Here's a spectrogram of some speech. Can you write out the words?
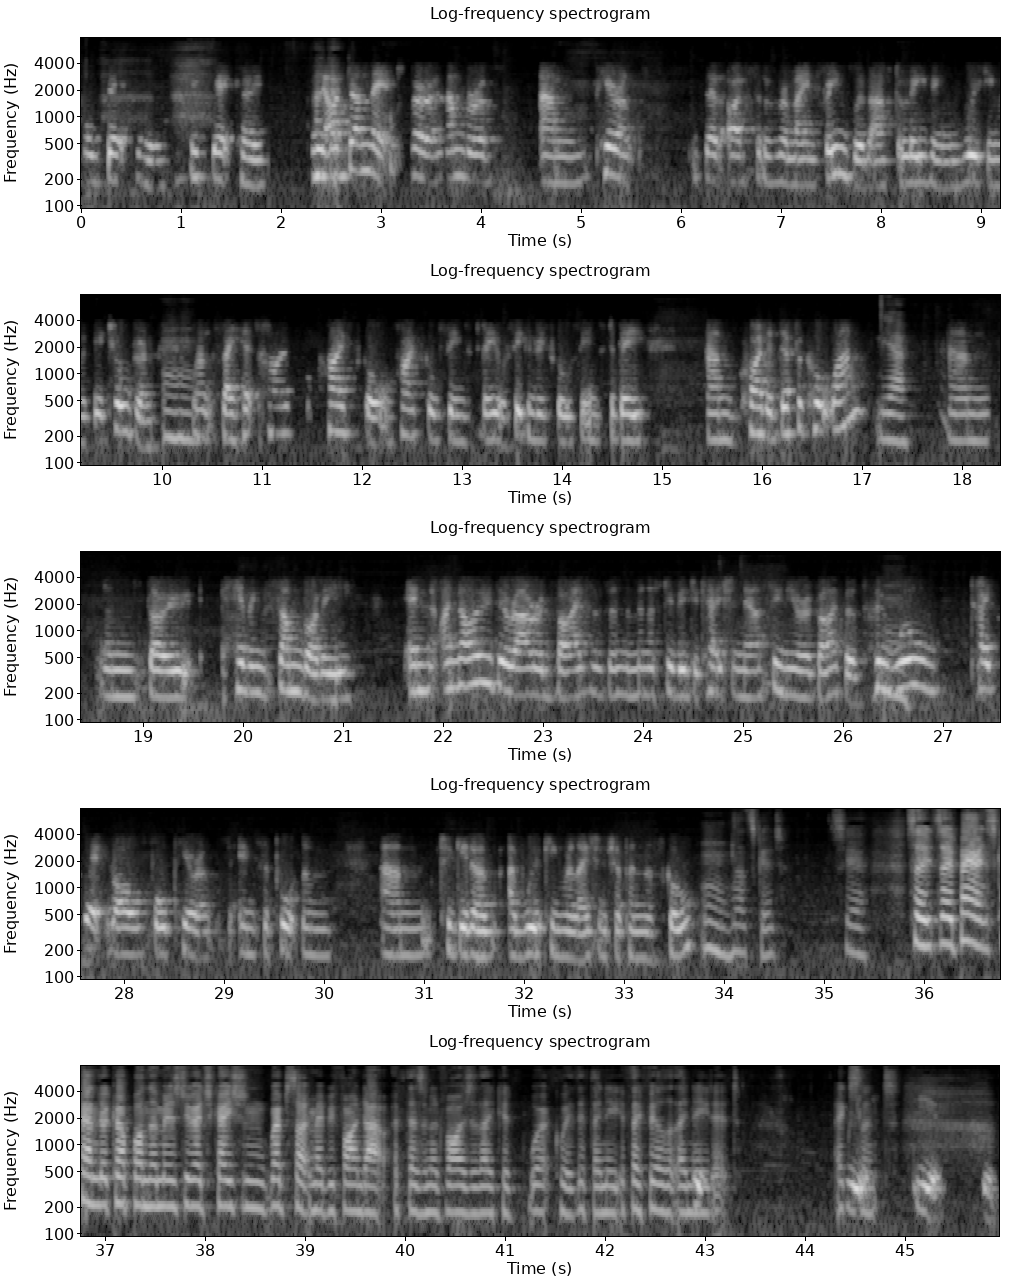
Exactly, exactly. And Okay. I've done that for a number of um, parents that I've sort of remained friends with after leaving working with their children. Mm-hmm. Once they hit high, high school, high school seems to be, or secondary school seems to be um, quite a difficult one. yeah, Um, and so having somebody, and I know there are advisors in the Ministry of Education now, senior advisors, who will take that role for parents and support them um, to get a, a working relationship in the school. mm, that's good. So, yeah. So, so parents can look up on the Ministry of Education website and maybe find out if there's an advisor they could work with if they need if they feel that they need it. Excellent. Yes.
